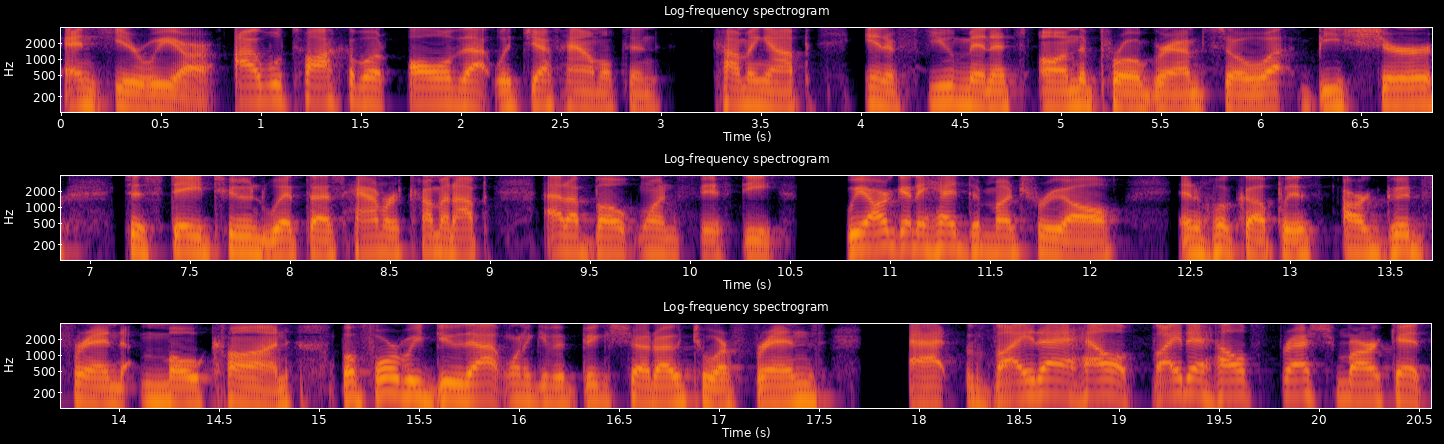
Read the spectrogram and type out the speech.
And here we are. I will talk about all of that with Jeff Hamilton coming up in a few minutes on the program. So uh, be sure to stay tuned with us. Hammer coming up at about 150. We are going to head to Montreal and hook up with our good friend Mo Khan. Before we do that, I want to give a big shout out to our friends at Vita Health. Vita Health Fresh Market.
